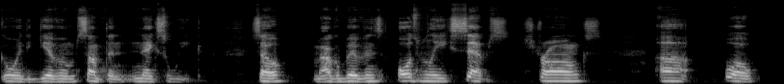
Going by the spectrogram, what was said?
going to give him something next week. So Malcolm Bivens ultimately accepts Strong's, uh, well,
